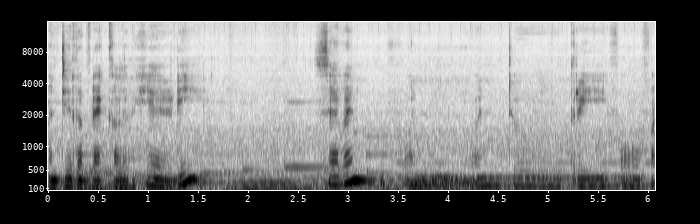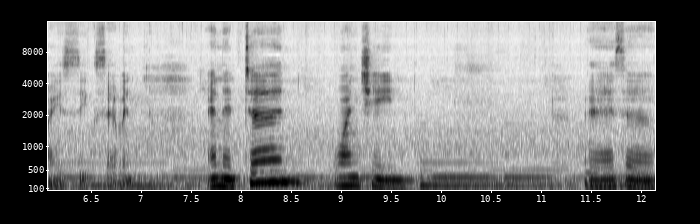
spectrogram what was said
Until the black color here ready? 7 1 1 2 3 4 5 6 7 and then turn one chain there's a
